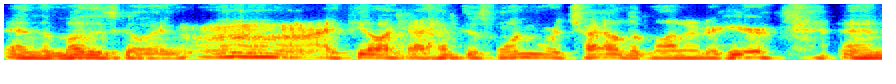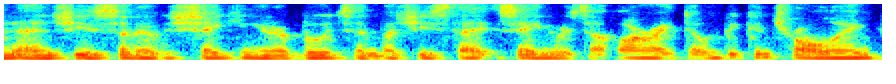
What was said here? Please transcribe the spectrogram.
and the mother's going, "I feel like I have just one more child to monitor here," and and she's sort of shaking in her boots, and but she's th- saying to herself, "All right, don't be controlling,"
